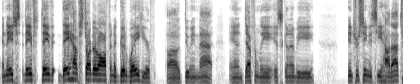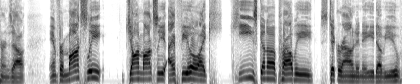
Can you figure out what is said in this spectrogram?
And they've they've they've they have started off in a good way here, uh, doing that. And definitely, it's going to be interesting to see how that turns out. And for Moxley, Jon Moxley, I feel like he's gonna probably stick around in AEW,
